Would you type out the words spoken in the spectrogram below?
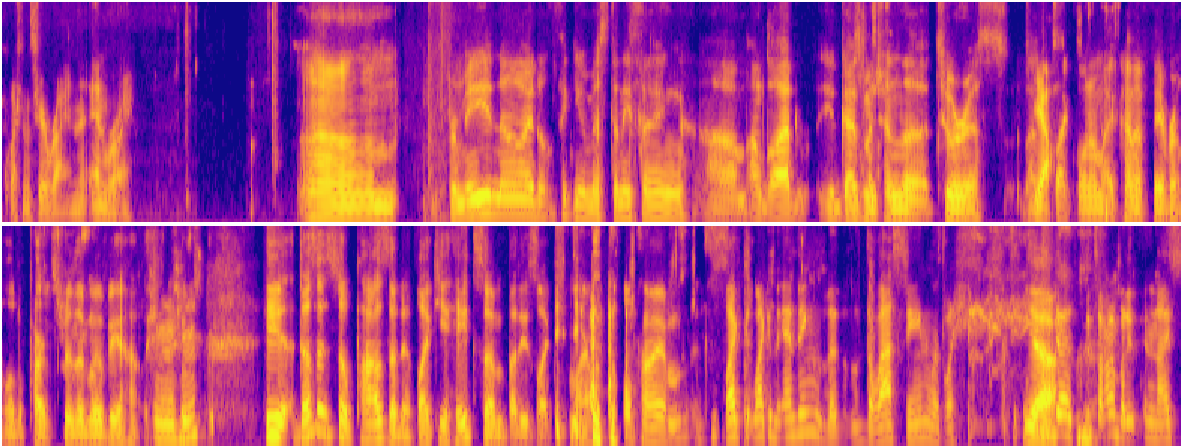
questions here, Ryan and Roy? Um, for me, no, I don't think you missed anything. Um, I'm glad you guys mentioned the tourists. That's Yeah. like one of my kind of favorite little parts through the movie. How he, does it so positive, like he hates them, but he's like smiling the whole time. It's Like like in the ending, the the last scene was like yeah, it's on, but in a nice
